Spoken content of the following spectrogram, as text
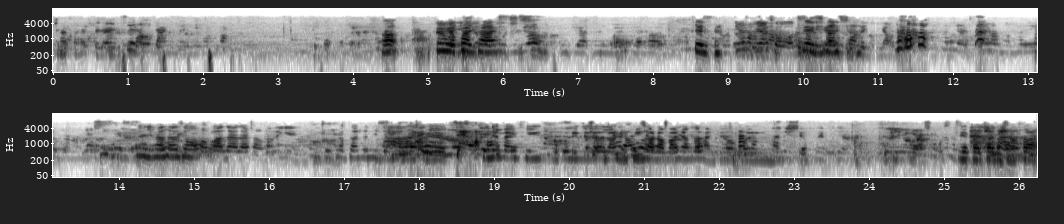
下次还得戴雨帽。啊，这个快穿。这，因为他们要求我这你看像的一样。那你看他送的红包袋带上了，祝快餐身体健康，万事如意，天天开心。我祝你们六大顺心，高照八仙过海，平安国运。学会。这快餐的很快。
